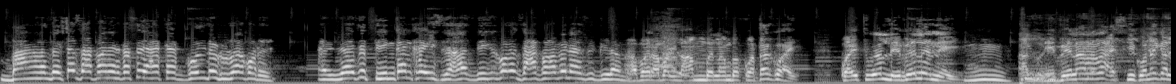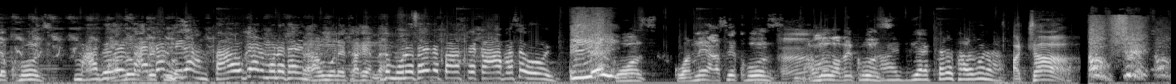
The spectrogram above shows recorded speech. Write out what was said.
বাংলাদেশটা জাপানের কাছে এক এক গোল দিয়ে ঢুলা করে। যে তিন কান খাইছে আর দিকে কোনো জাগ হবে না গ্রাম। আবার আবার লম্বা লম্বা কথা কয়। কয় তোরা লেভেলে নেই। আর লেভেল আর আজকে কোনে গেল? খোঁজ। মাঝে চারখান দিলাম তাও কি আর মনে থাকে না মনে থাকে না। মনে থাকে না পাঁচটা কাপ আছে ওই। খোঁজ। কোনে আছে খোঁজ। ভালোভাবে খোঁজ। আজকে একটা ছাড়বো না। আচ্ছা। oh, oh,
